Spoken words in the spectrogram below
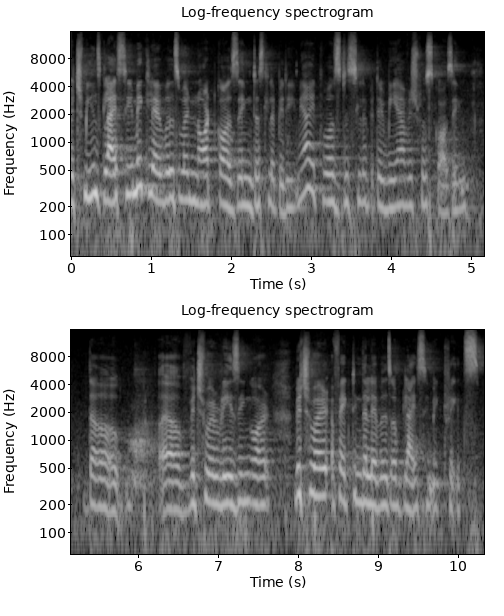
which means glycemic levels were not causing dyslipidemia, it was dyslipidemia which was causing the, uh, which were raising or which were affecting the levels of glycemic traits.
